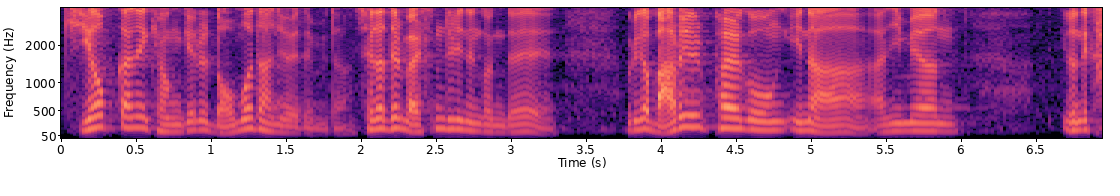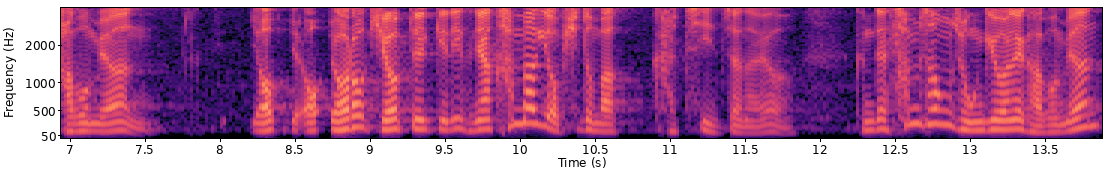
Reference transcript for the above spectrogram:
기업 간의 경계를 넘어 다녀야 됩니다. 제가 늘 말씀드리는 건데 우리가 마루 180이나 아니면 이런 데 가보면 여러 기업들끼리 그냥 칸막이 없이도 막 같이 있잖아요. 근데 삼성 종기원에 가보면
